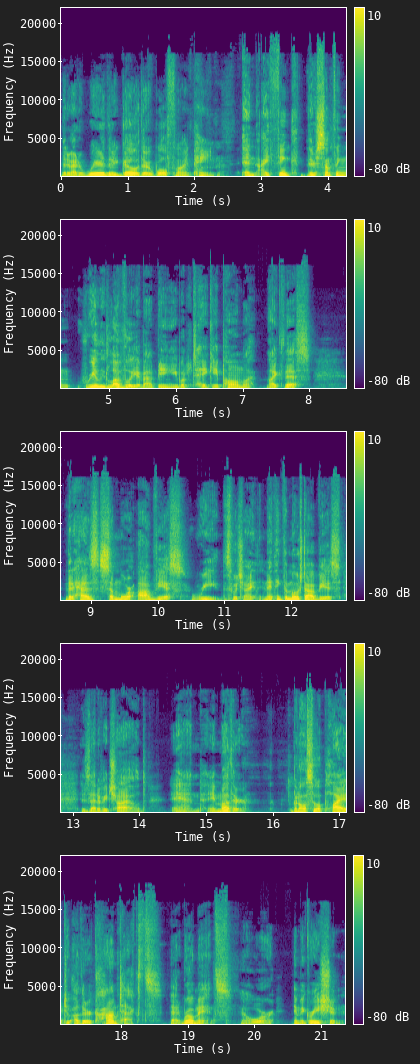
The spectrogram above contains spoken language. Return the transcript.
that no matter where they go, they will find pain. And I think there's something really lovely about being able to take a poem like this that has some more obvious reads, which I and I think the most obvious is that of a child and a mother, but also apply it to other contexts, that romance or immigration,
